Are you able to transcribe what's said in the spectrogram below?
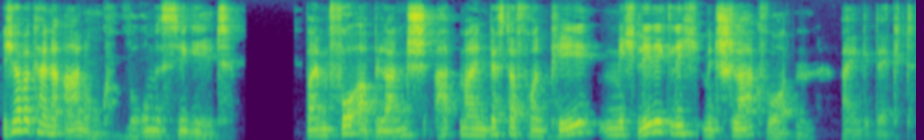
Ich habe keine Ahnung, worum es hier geht. Beim Vorab-Lunch hat mein bester Freund P. mich lediglich mit Schlagworten eingedeckt.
